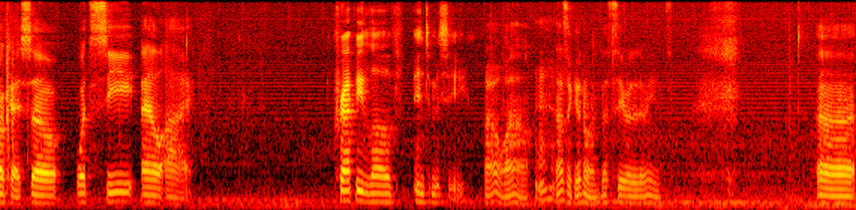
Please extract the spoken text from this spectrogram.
okay, so what's CLI? Crappy love intimacy. Oh wow, Yeah. that's a good one. Let's see what it means. Uh,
